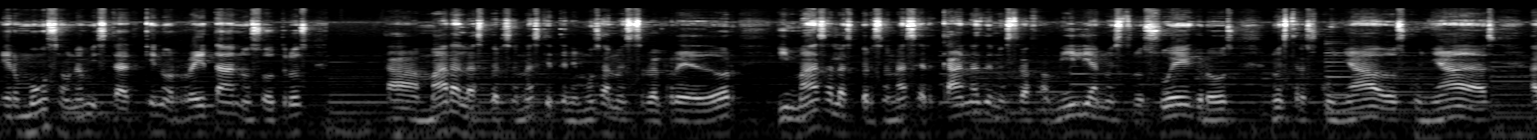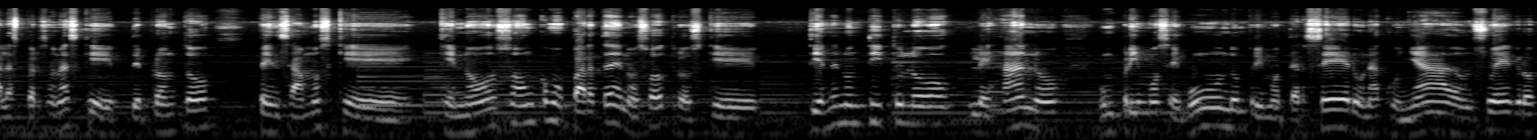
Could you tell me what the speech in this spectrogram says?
hermosa, una amistad que nos reta a nosotros a amar a las personas que tenemos a nuestro alrededor y más a las personas cercanas de nuestra familia, nuestros suegros, nuestros cuñados, cuñadas, a las personas que de pronto pensamos que, que no son como parte de nosotros, que tienen un título lejano, un primo segundo, un primo tercero, una cuñada, un suegro,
